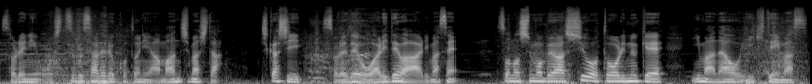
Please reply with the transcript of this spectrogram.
それに押しつぶされることに甘んじました。しかしそれで終わりではありません。そのしもべは死を通り抜け今なお生きています。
